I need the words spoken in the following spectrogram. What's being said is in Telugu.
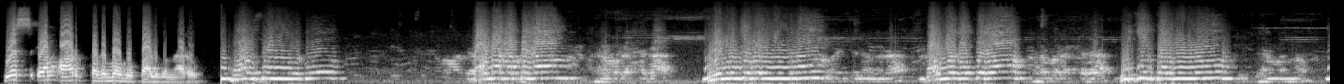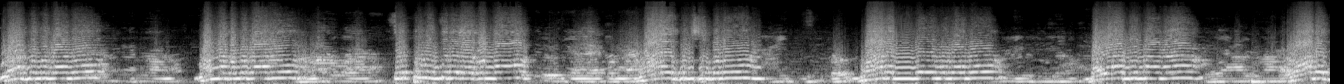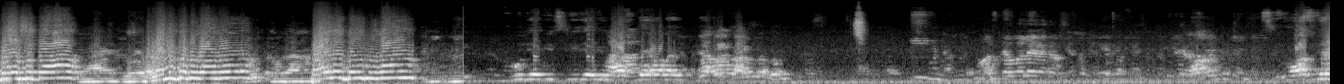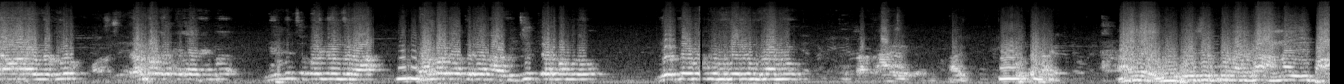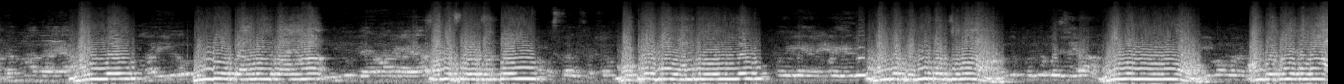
ఎస్ఎంఆర్ పెదబాబు పాల్గొన్నారు. నియమించబడినందున ధర్మకర్తగా విద్యుత్ యోగ్యముగాను ధర్మాను నమ్మకముగాను చెప్పు వంచన లేకుండా న్యాయ పురుషులను జ్ఞాన వివేకముగాను దయాభిమాన రాగద్వేషతో రమితముగాను పైన దేవుగా భూదేవి శ్రీదేవి వాసుదేవాలయం వాసుదేవాలయంకు ధర్మకర్తగా నియమ- ధర్మకర్తగా నా విద్యుత్ ధర్మమును యోగ్యముకు వివేకముగాను అదే నువ్వు పేరు చెప్పుకున్నాక అన్న ఈ మరియు హిందూ దేవాలయ సంస్థల చట్టం ముప్పై ఐదు ఎనభై ఏళ్ళు రెండు పొందుపరిచిన నియమములను అందుకే కదా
